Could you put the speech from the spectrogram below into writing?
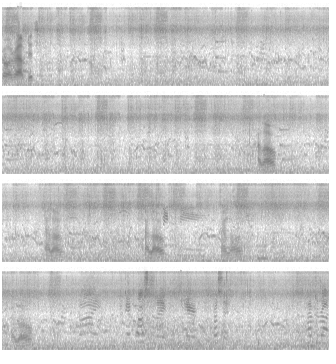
go around it. Hello? Hello? Hello? Speak to me. Hello? Hello? Bye. You can cross the lake. Here, cross it. You have to run,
